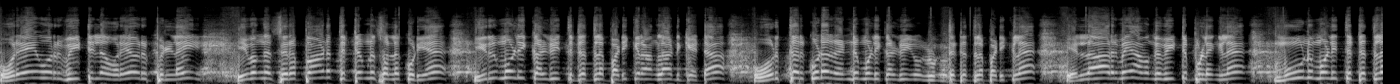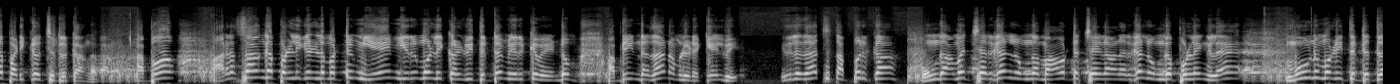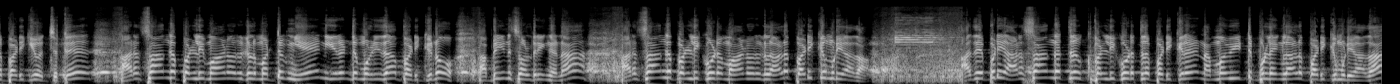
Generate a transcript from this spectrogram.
ஒரே ஒரு வீட்டில ஒரே ஒரு பிள்ளை இவங்க சிறப்பான திட்டம்னு சொல்லக்கூடிய இருமொழி கல்வி திட்டத்துல படிக்கிறாங்களான்னு கேட்டா ஒருத்தர் கூட ரெண்டு மொழி கல்வி திட்டத்துல படிக்கல. எல்லாருமே அவங்க வீட்டு பிள்ளைங்களை மூணு மொழி திட்டத்துல படிக்க வச்சுட்டு இருக்காங்க அப்போ அரசாங்க பள்ளிகள்ல மட்டும் ஏன் இருமொழி கல்வி திட்டம் இருக்க வேண்டும் அப்படின்றதான் நம்மளுடைய கேள்வி. இதுல ஏதாச்சும் தப்பு இருக்கா? உங்க அமைச்சர்கள் உங்க மாவட்ட செயலாளர்கள் உங்க பிள்ளைங்களை மூணு மொழி திட்டத்துல படிக்க வச்சுட்டு அரசாங்க பள்ளி மாணவர்கள் மட்டும் ஏன் இரண்டு மொழி தான் படிக்கணும் அப்படின்னு சொல்றீங்கன்னா அரசாங்க பள்ளிக்கூட மாணவர்களால படிக்க முடியாதான். அது எப்படி அரசாங்கத்து பள்ளிக்கூடத்துல படிக்கிற நம்ம வீட்டு பிள்ளைங்களால படிக்க முடியாதா?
